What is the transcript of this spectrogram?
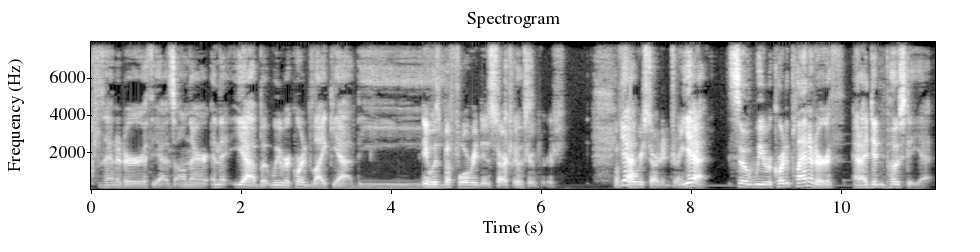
Planet Earth. Yeah, it's on there, and the, yeah, but we recorded like yeah the. It was before we did Starship Coast- Troopers. before Yeah. we started drinking. Yeah. So we recorded Planet Earth, and I didn't post it yet.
